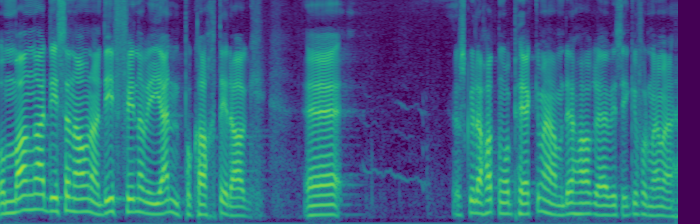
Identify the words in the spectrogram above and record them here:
Og mange av disse navnene de finner vi igjen på kartet i dag. Eh, jeg skulle hatt noe å peke med her, men det har jeg visst ikke fått med meg.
